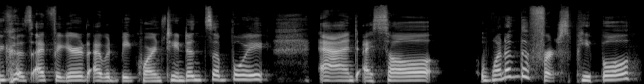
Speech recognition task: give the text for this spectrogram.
because I figured I would be quarantined at some point. And I saw one of the first people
